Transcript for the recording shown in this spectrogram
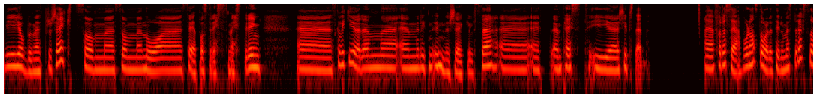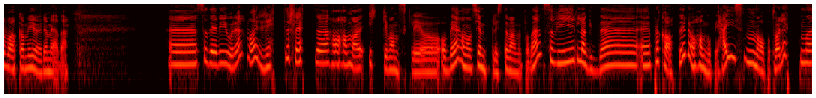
vi jobber med et prosjekt som, som nå ser på stressmestring. Uh, skal vi ikke gjøre en, en liten undersøkelse, uh, et, en test i Skipsted? Eh, for å se hvordan står det til med stress, og hva kan vi gjøre med det. Eh, så det vi gjorde, var rett og slett eh, Han var ikke vanskelig å, be, han hadde kjempelyst til å være med på det. Så vi lagde plakater og hang opp i heisen og på toalettene,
